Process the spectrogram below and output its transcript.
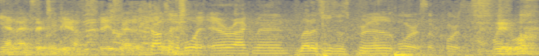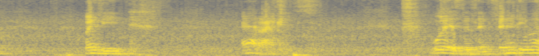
Yeah, that's it. Yeah, phase that. Shout out to the boy Eric, man. Let us use his crib. Of course, of course. Wait, what? Wait, he. Eric. Who is this? Infinity War?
